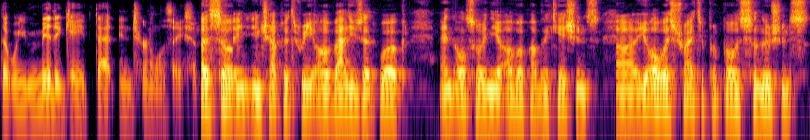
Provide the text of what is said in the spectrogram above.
that we mitigate that internalization. Uh, so, in, in, chapter three of Values at Work, and also in your other publications, uh, you always try to propose solutions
